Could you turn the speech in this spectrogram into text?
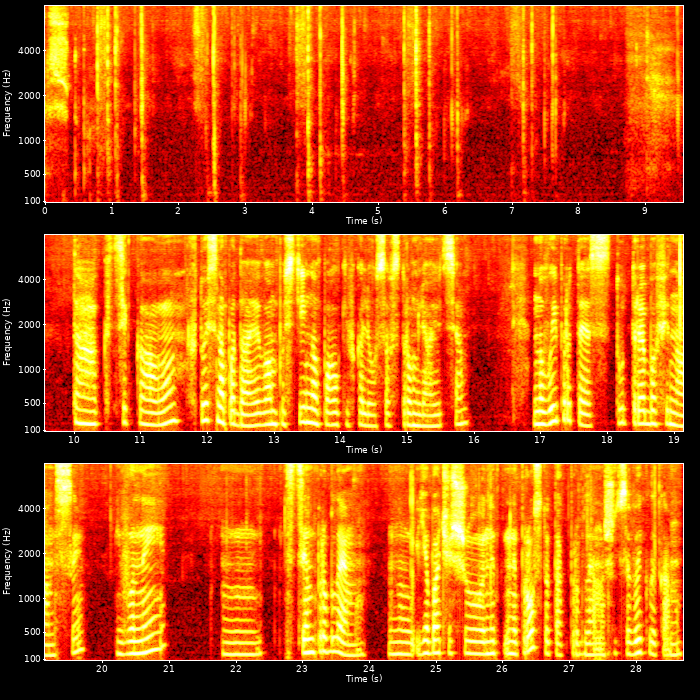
Прошу допомоги. Так, цікаво. Хтось нападає, вам постійно палки в колеса встромляються. Новий протез. Тут треба фінанси, і вони з цим проблема. Ну, я бачу, що не, не просто так проблема, що це викликано.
